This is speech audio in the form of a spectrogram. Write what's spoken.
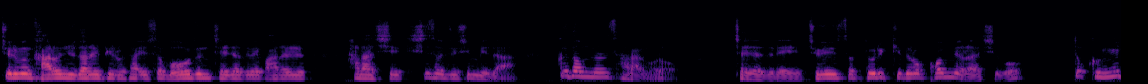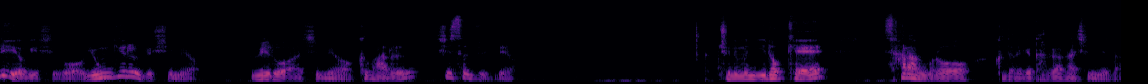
주님은 가론 유다를 비롯하여서 모든 제자들의 발을 하나씩 씻어 주십니다. 끝없는 사랑으로 제자들의 죄에서 돌이키도록 권면하시고 또 긍휼히 여기시고 용기를 주시며 위로하시며 그 발을 씻어 주지요. 주님은 이렇게 사랑으로 그들에게 다가가십니다.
